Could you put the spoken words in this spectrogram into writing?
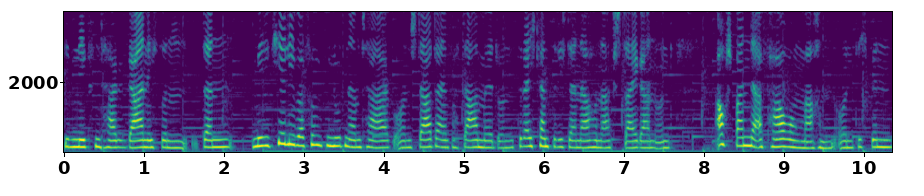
die nächsten Tage gar nicht, sondern dann meditiere lieber fünf Minuten am Tag und starte einfach damit und vielleicht kannst du dich dann nach und nach steigern und auch spannende Erfahrungen machen. Und ich bin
